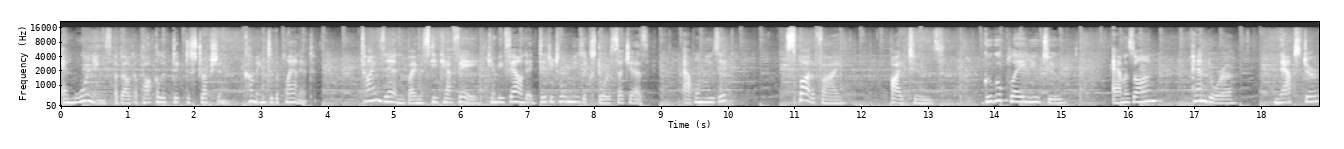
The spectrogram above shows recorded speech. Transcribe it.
and warnings about apocalyptic destruction coming to the planet. Time's End by Mesquite Cafe can be found at digital music stores such as Apple Music, Spotify, iTunes, Google Play, YouTube, Amazon, Pandora, Napster,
